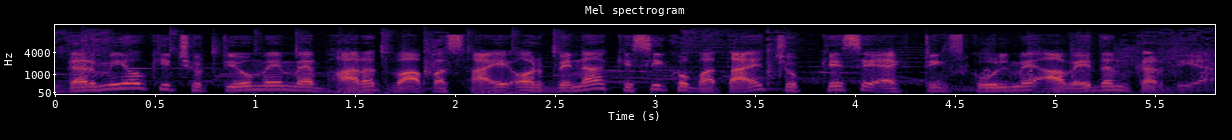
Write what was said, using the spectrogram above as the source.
गर्मियों की छुट्टियों में मैं भारत वापस आई और बिना किसी को बताए चुपके से एक्टिंग स्कूल में आवेदन कर दिया।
